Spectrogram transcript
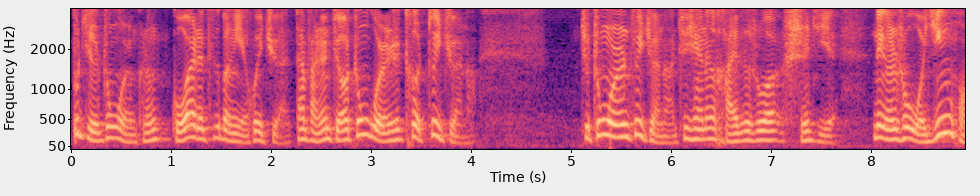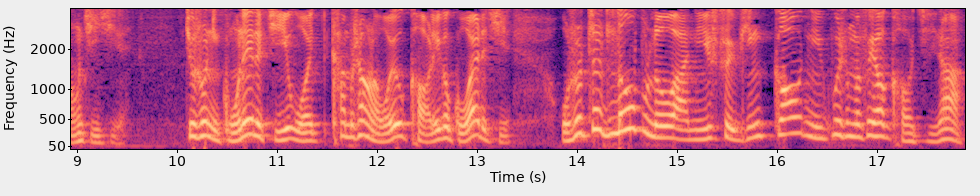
不只是中国人，可能国外的资本也会卷，但反正只要中国人是特最卷了，就中国人最卷了。之前那个孩子说十级，那个人说我英皇几级，就说你国内的级我看不上了，我又考了一个国外的级。我说这 low 不 low 啊？你水平高，你为什么非要考级呢？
